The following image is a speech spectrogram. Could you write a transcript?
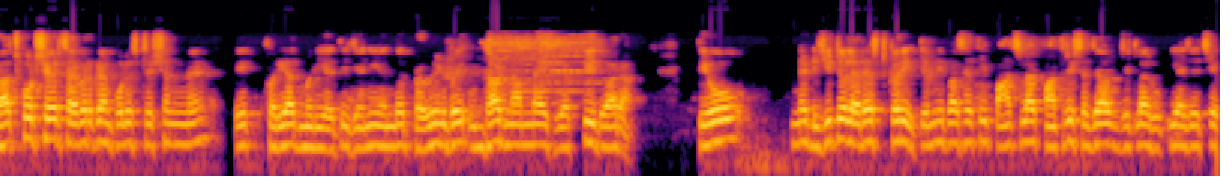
રાજકોટ શહેર સાયબર ક્રાઇમ પોલીસ સ્ટેશનને એક ફરિયાદ મળી હતી, જેની અંદર પ્રવીણભાઈ ઉંધાડ નામના એક વ્યક્તિ દ્વારા તેઓને ડિજિટલ એરેસ્ટ કરી તેમની પાસેથી પાંચ લાખ પાંત્રીસ હજાર જેટલા રૂપિયા જે છે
